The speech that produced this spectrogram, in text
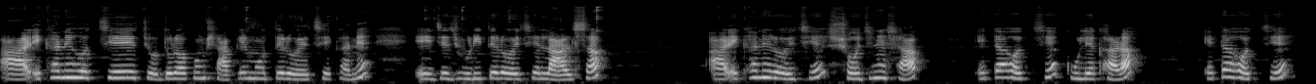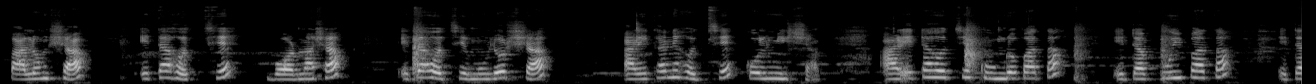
আর এখানে হচ্ছে চোদ্দ রকম শাকের মধ্যে রয়েছে এখানে। এই যে ঝুড়িতে রয়েছে লাল শাক আর এখানে রয়েছে সজনে শাক। এটা হচ্ছে কুলেখাড়া এটা হচ্ছে পালং শাক, এটা হচ্ছে বর্মা শাক, এটা হচ্ছে মূলোর শাক আর এখানে হচ্ছে কলমির শাক। আর এটা হচ্ছে কুমড়ো পাতা, এটা পুঁই পাতা, এটা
